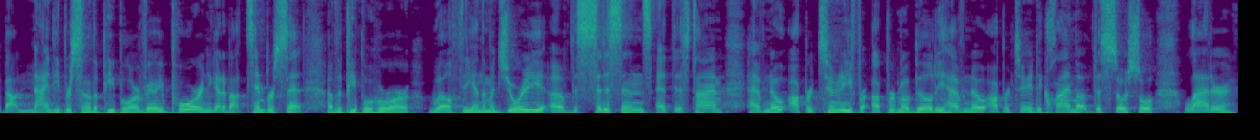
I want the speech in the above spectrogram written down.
about 90% of the people are very poor, and you got about 10% of the people who are wealthy. And the majority of the citizens at this time have no opportunity for upward mobility, have no opportunity to climb up the social ladder.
